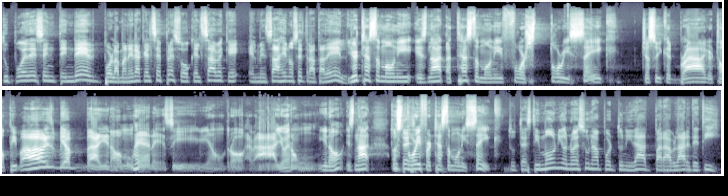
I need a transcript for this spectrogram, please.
Tú puedes entender por la manera que él se expresó que él sabe que el mensaje no se trata de él. Your testimony is not a testimony for story's sake, just so you could brag or tell people, oh, you know, mujeres y, you know, droga, ah, yo era un, you know, it's not a story for testimony's sake. Tu testimonio no es una oportunidad para hablar de ti.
